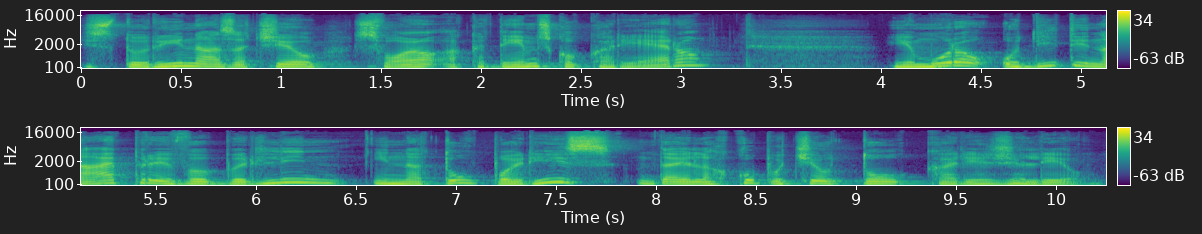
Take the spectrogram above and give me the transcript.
iz Torina začel svojo akademsko kariero, je moral oditi najprej v Berlin in nato v Pariz, da je lahko počel to, kar je želel.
